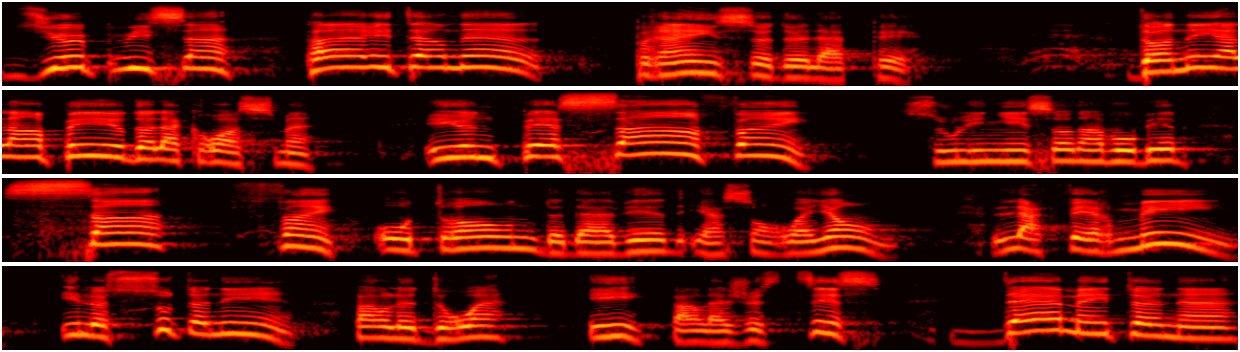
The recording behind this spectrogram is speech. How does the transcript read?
Dieu puissant, Père éternel, Prince de la paix. Donné à l'empire de l'accroissement. Et une paix sans fin, soulignez ça dans vos Bibles, sans fin au trône de David et à son royaume. L'affermir et le soutenir par le droit et par la justice, dès maintenant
